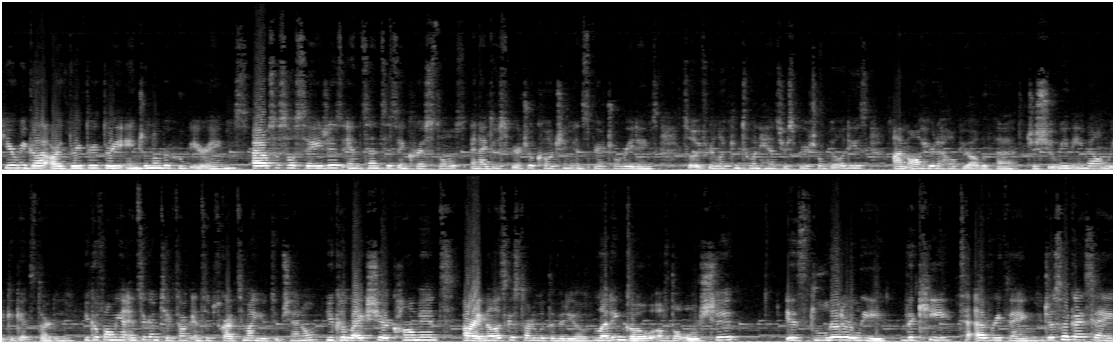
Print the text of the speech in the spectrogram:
Here we got our 333 angel number hoop earrings. I also sell sages, incenses, and crystals, and I do spiritual coaching and spiritual readings. So if you're looking to enhance your spiritual abilities, I'm all here to help you out with that. Just shoot me an email and we could get started. You can follow me on Instagram, TikTok, and subscribe to my YouTube channel. You could like, share, comment. Alright, now let's get started with the video. Letting go of the old shit is literally the key to everything. Just like I say,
